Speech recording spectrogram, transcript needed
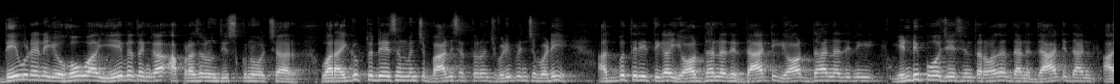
దేవుడైన యహోవా ఏ విధంగా ఆ ప్రజలను తీసుకుని వచ్చారు. వారు ఐగుప్తు దేశం నుంచి బానిసత్వం నుంచి విడిపించబడి అద్భుత రీతిగా యోర్ధా నది దాటి యోర్ధా నదిని ఎండిపోజేసిన తర్వాత దాన్ని దాటి దాని ఆ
